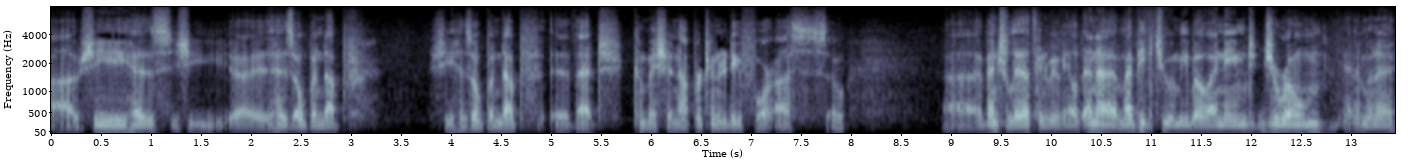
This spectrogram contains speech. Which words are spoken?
Uh, she has she uh, has opened up she has opened up uh, that commission opportunity for us. So uh, eventually that's going to be mailed. And uh, my Pikachu amiibo I named Jerome, and I'm to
